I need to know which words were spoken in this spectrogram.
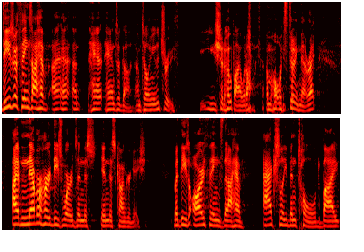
These are things I have I, I, hand, hand to God. I'm telling you the truth. You should hope I would always, I'm always doing that, right? I have never heard these words in this, in this congregation, but these are things that I have actually been told by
